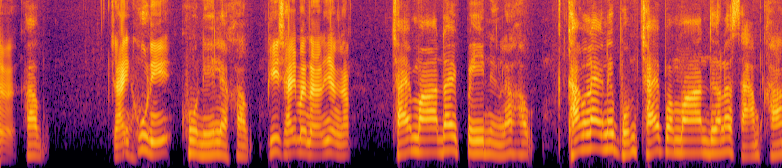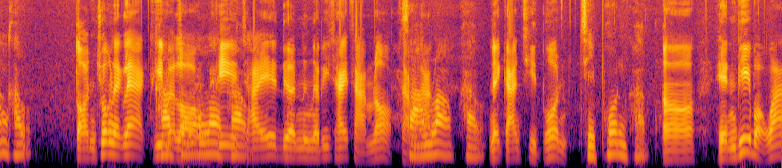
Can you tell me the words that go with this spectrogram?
อ่าครับ ใช้คู่นี้คู่นี้แหละครับ พี่ใช้มานานหรือยังครับ ใช้มาได้ปีหนึ่งแล้วครับครั้งแรกนี่ผมใช้ประมาณเดือนละสามครั้งครับ ตอนช่วงแรก ๆ ที่ครับมาลองช่วงแรกๆพี่ครับใช้เดือนหนึ่งนะพี่ใช้สามรอบสามสามครั้งรอบครับ ในการฉีดพ่นฉีดพ่นครับอ๋อเห็นพี่บอกว่า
